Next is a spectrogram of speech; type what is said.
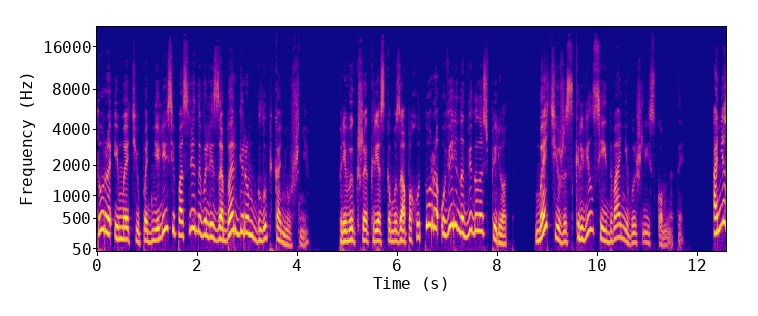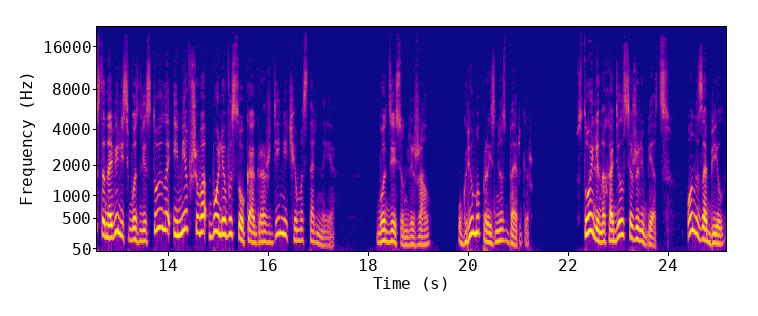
Тора и Мэтью поднялись и последовали за Бергером вглубь конюшни. Привыкшая к резкому запаху Тора уверенно двигалась вперед. Мэтью же скривился, едва не вышли из комнаты. Они остановились возле стойла, имевшего более высокое ограждение, чем остальные. Вот здесь он лежал, — угрюмо произнес Бергер. В стойле находился жеребец. Он и забил.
